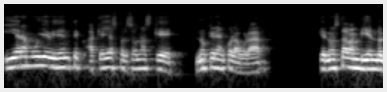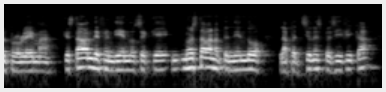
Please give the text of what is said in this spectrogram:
y era muy evidente aquellas personas que no querían colaborar, que no estaban viendo el problema, que estaban defendiéndose, que no estaban atendiendo la petición específica.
